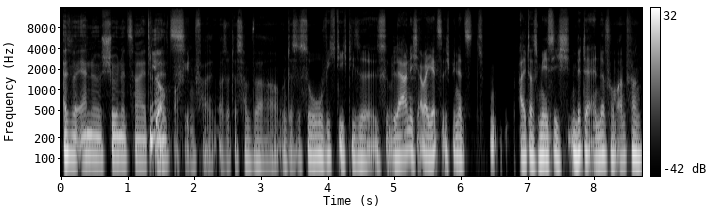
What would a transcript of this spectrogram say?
Also eher eine schöne Zeit Ja, als. auf jeden Fall. Also das haben wir und das ist so wichtig, diese das lerne ich aber jetzt, ich bin jetzt altersmäßig Mitte, Ende vom Anfang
